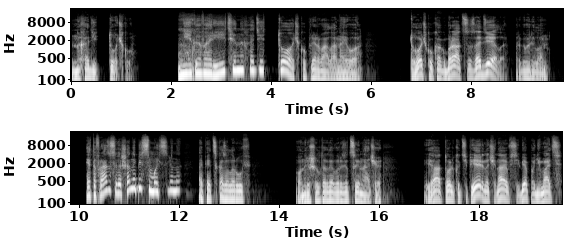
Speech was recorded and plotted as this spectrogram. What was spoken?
находить точку». «Не говорите находить точку», — прервала она его. «Точку, как браться за дело», — проговорил он. «Эта фраза совершенно бессмысленна», — опять сказала Руфь. Он решил тогда выразиться иначе — я только теперь начинаю в себе понимать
